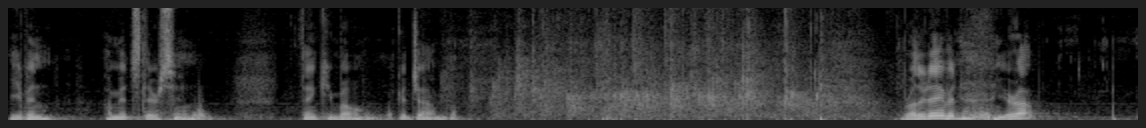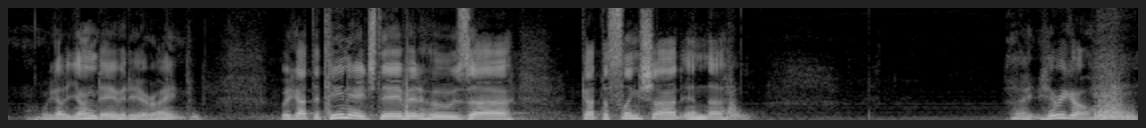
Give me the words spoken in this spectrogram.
even amidst their sin. Thank you, Mo. Good job. Brother David, you're up. We got a young David here, right? We got the teenage David who's uh, got the slingshot and the. All right, here we go.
